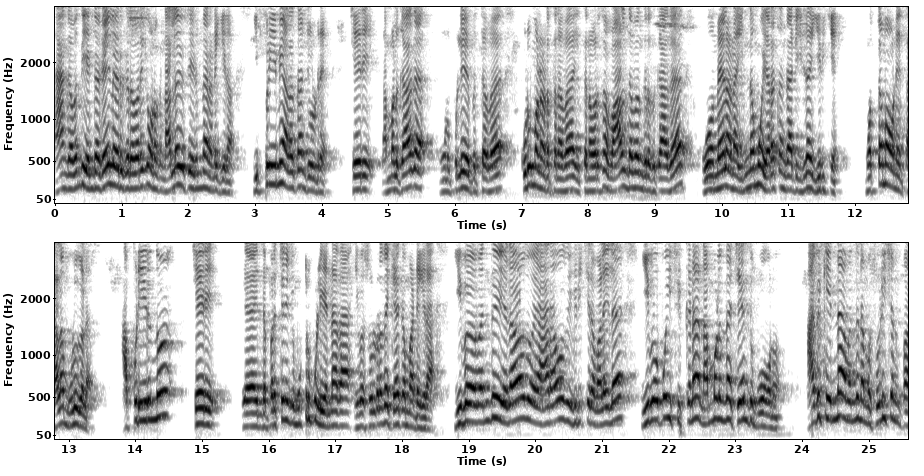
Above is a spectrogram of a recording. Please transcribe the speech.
நாங்கள் வந்து எங்கள் கையில் இருக்கிற வரைக்கும் உனக்கு நல்லது செய்யணும்னு தான் நினைக்கிறோம். இப்பயுமே அதை தான் சொல்கிறேன் சரி நம்மளுக்காக மூணு பிள்ளைய பெற்றவ குடும்பம் நடத்தினவ இத்தனை வருஷம் வாழ்ந்தவங்கிறதுக்காக உன் மேலே நான் இன்னமும் இறக்கம் காட்டிக்கிட்டு தான் இருக்கேன். மொத்தமாக உன்னை தலை முழுகலை. அப்படி இருந்தும் சரி இந்த பிரச்சனைக்கு முற்றுப்புள்ளி என்னதான்? இவ சொல்றதை கேட்க மாட்டேங்கிறா. இவ வந்து ஏதாவது யாராவது விரிக்கிற வலையில இவ போய் சிக்கினா நம்மளும் தான் சேர்ந்து போகணும். அதுக்கு என்ன வந்து நம்ம சொல்யூஷன் பா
